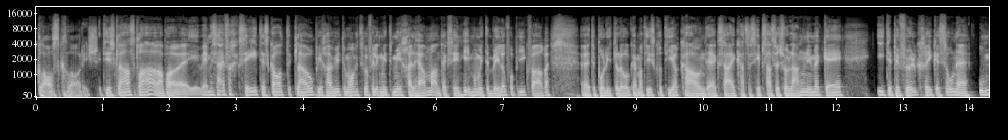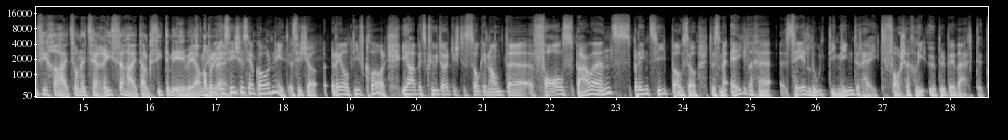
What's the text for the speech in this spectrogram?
glasklar ist. Die ist glasklar, aber äh, wenn man es einfach sieht, es geht, glaube ich, habe heute Morgen zufällig mit Michael Herrmann, der gesehen immer mit dem Velo vorbeigefahren, äh, der Politologe, haben wir diskutiert und er hat gesagt, es hat es also schon lange nicht mehr gegeben in der Bevölkerung so eine Unsicherheit, so eine Zerrissenheit, also seit dem EWR Aber es ist es ja gar nicht. Es ist ja relativ klar. Ich habe das Gefühl, dort ist das sogenannte False Balance Prinzip, also dass man eigentlich eine sehr laute Minderheit fast ein bisschen überbewertet.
